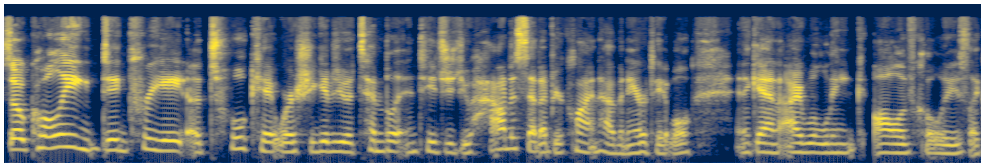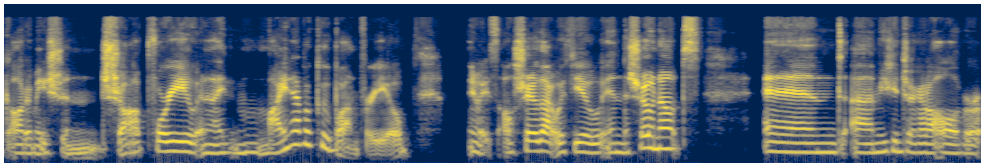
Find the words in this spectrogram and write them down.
So Coley did create a toolkit where she gives you a template and teaches you how to set up your client hub and Airtable. And again, I will link all of Coley's like automation shop for you, and I might have a coupon for you. Anyways, I'll share that with you in the show notes, and um, you can check out all of her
